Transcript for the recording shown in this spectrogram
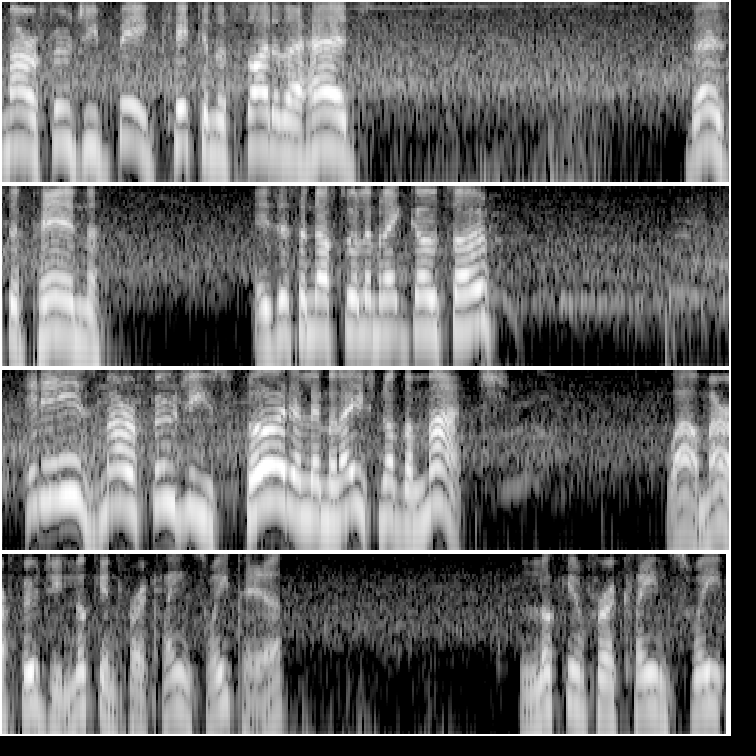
Marufuji, big kick in the side of the head. There's the pin. Is this enough to eliminate Goto? It is Marufuji's third elimination of the match. Wow, Marufuji looking for a clean sweep here. Looking for a clean sweep.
